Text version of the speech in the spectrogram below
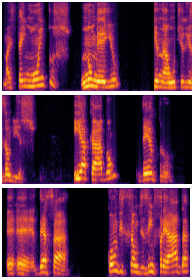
mas tem muitos no meio que não utilizam disso. E acabam dentro é, é, dessa condição desenfreada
